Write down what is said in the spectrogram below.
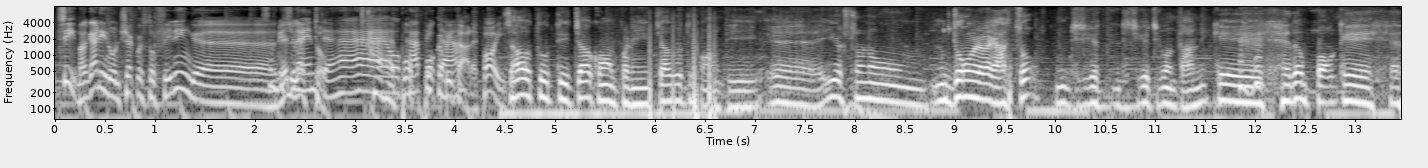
Sì, magari non c'è questo feeling eh, nel Semplicemente, letto. eh, o può, può capita. capitare. Poi Ciao a tutti, ciao company, ciao a tutti quanti. Eh, io sono un, un giovane ragazzo di circa, di circa 50 anni che è da un po' che eh,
